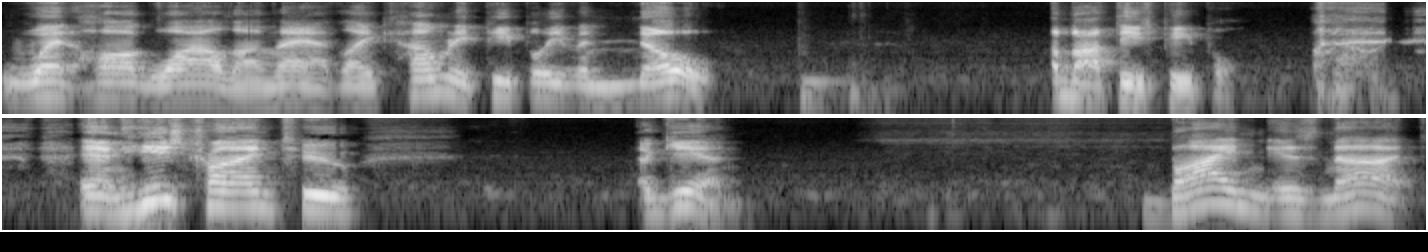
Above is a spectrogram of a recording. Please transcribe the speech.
went hog wild on that. Like how many people even know about these people? and he's trying to again Biden is not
